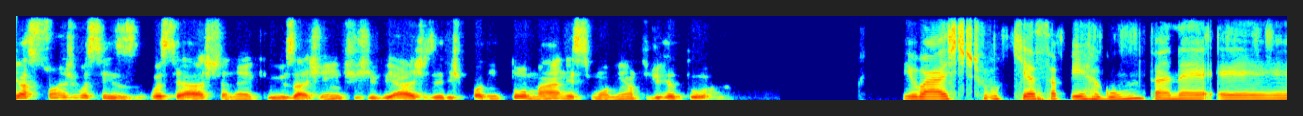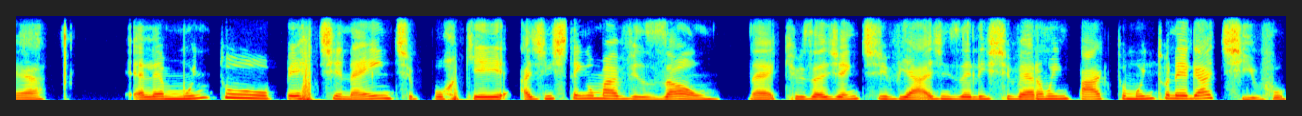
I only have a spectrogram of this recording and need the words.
Que ações vocês, você acha né, que os agentes de viagens eles podem tomar nesse momento de retorno? Eu acho que essa pergunta, né, é, ela é muito pertinente porque a gente tem uma visão, né, que os agentes de viagens eles tiveram um impacto muito negativo.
